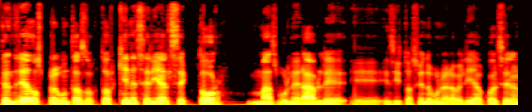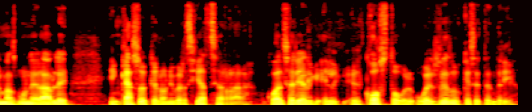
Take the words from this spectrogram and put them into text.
Tendría dos preguntas, doctor. ¿Quién sería el sector más vulnerable eh, en situación de vulnerabilidad? ¿Cuál sería el más vulnerable en caso de que la universidad cerrara? ¿Cuál sería el, costo o el, riesgo que se tendría?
